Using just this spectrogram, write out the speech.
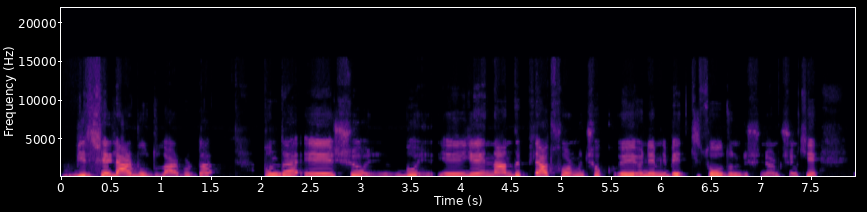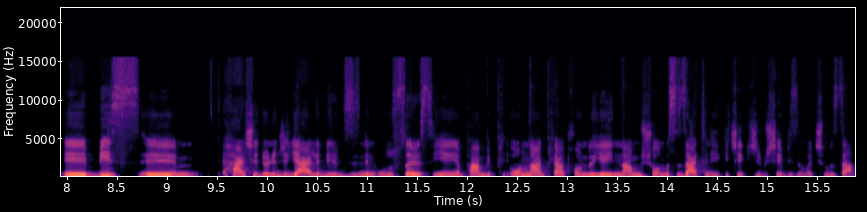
Bir şeyler buldular burada. Bunda e, şu bu e, yayınlandığı platformun çok e, önemli bir etkisi olduğunu düşünüyorum. Çünkü e, biz e, her şeyden önce yerli bir dizinin uluslararası yayın yapan bir online platformda yayınlanmış olması zaten ilgi çekici bir şey bizim açımızdan.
